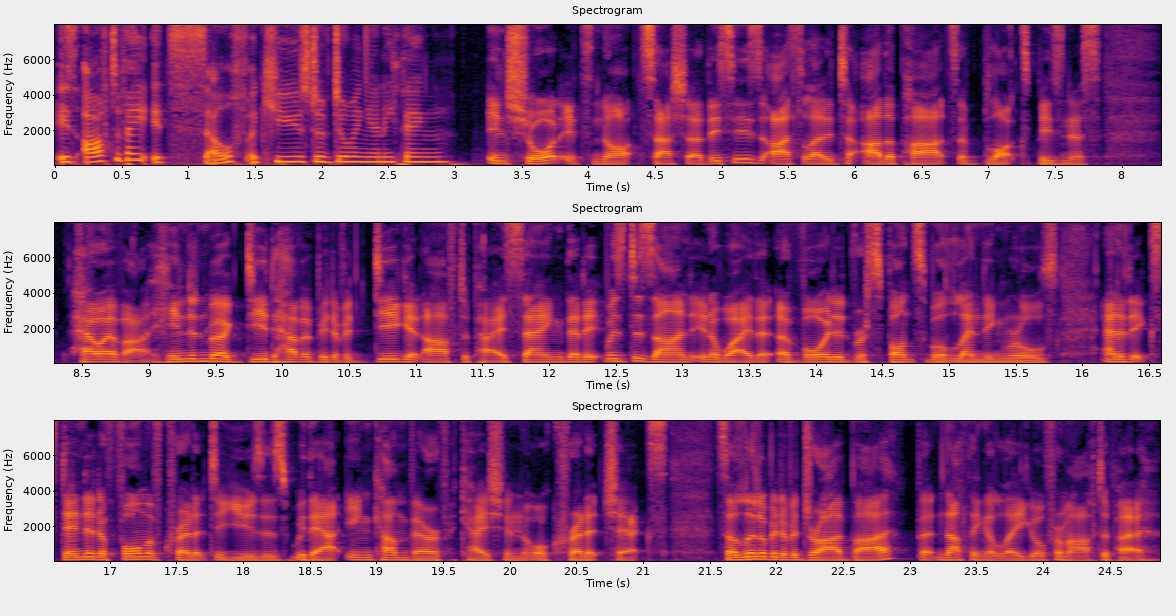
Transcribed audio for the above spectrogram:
Is Afterpay itself accused of doing anything? In short, it's not, Sascha. This is isolated to other parts of Block's business. However, Hindenburg did have a bit of a dig at Afterpay, saying that it was designed in a way that avoided responsible lending rules and it extended a form of credit to users without income verification or credit checks. So a little bit of a drive by, but nothing illegal from Afterpay.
